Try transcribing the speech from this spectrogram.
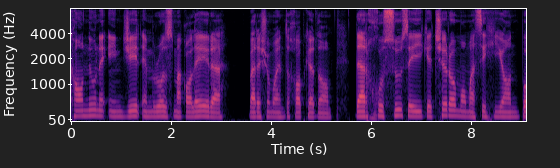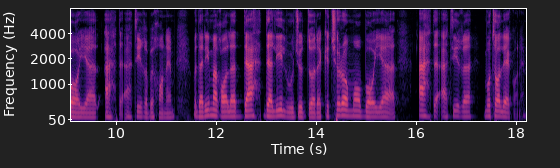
کانون انجیل امروز مقاله را برای شما انتخاب کردم. در خصوص ای که چرا ما مسیحیان باید عهد عتیق بخوانیم؟ و در این مقاله ده دلیل وجود داره که چرا ما باید عهد عتیق مطالعه کنیم.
